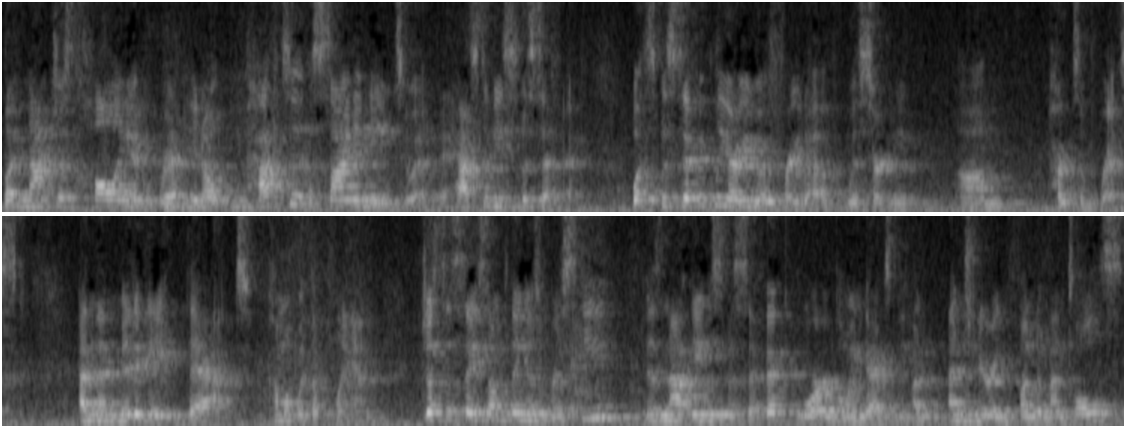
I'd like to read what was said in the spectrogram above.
but not just calling it risk. You know, you have to assign a name to it. It has to be specific. What specifically are you afraid of with certain um, parts of risk? and then mitigate that. Come up with a plan. Just to say something is risky is not being specific or going back to the engineering fundamentals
